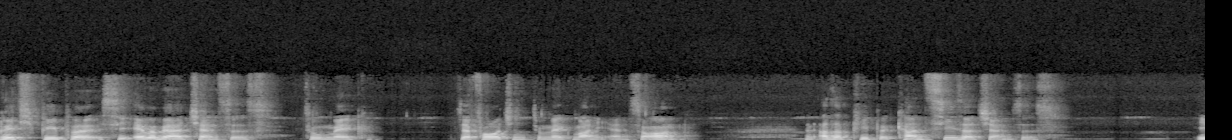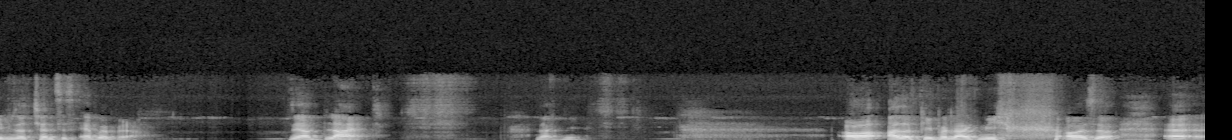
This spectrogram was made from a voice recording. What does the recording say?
Rich people see everywhere chances to make their fortune, to make money and so on. And other people can't see their chances. Even the chances everywhere. They are blind, like me. Or other people like me also, uh,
